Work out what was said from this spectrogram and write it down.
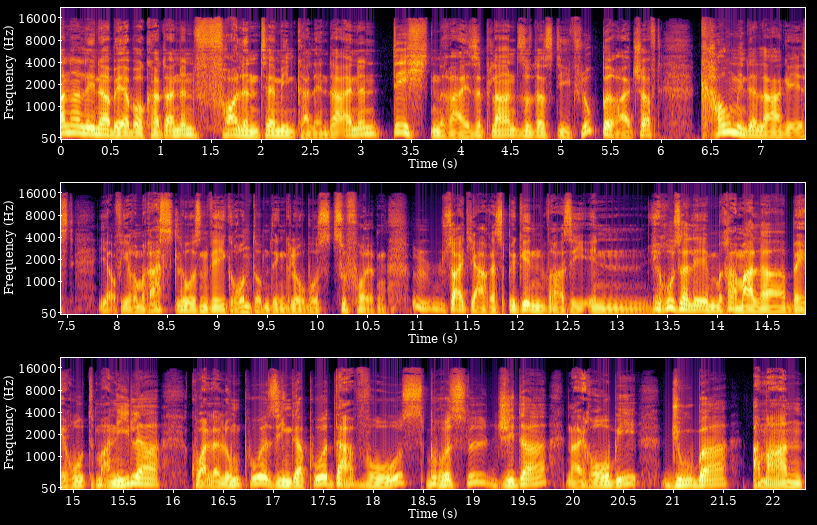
Annalena Baerbock hat einen vollen Terminkalender, einen dichten Reiseplan, sodass die Flugbereitschaft kaum in der Lage ist, ihr auf ihrem rastlosen Weg rund um den Globus zu folgen. Seit Jahresbeginn war sie in Jerusalem, Ramallah, Beirut, Manila, Kuala Lumpur, Singapur, Davos, Brüssel, Jeddah, Nairobi, Juba, Amman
